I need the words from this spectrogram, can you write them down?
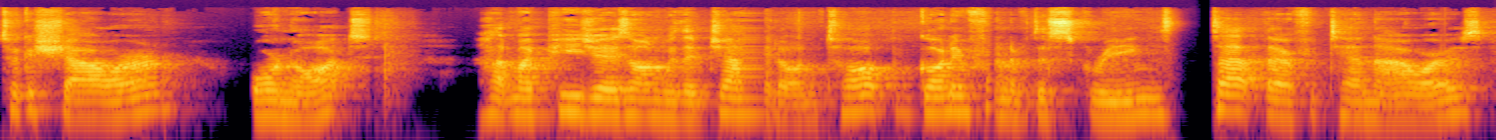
took a shower or not, had my PJs on with a jacket on top, got in front of the screen, sat there for 10 hours,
